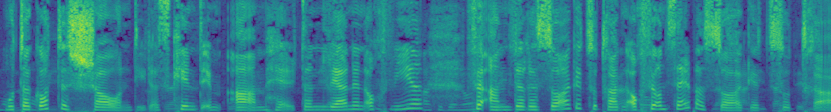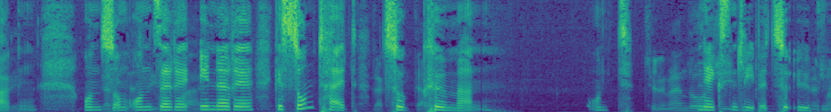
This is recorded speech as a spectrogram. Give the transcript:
Mutter Gottes schauen, die das Kind im Arm hält, dann lernen auch wir für andere Sorge zu tragen, auch für uns selber Sorge zu tragen, uns um unsere innere Gesundheit zu kümmern und Nächstenliebe zu üben.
